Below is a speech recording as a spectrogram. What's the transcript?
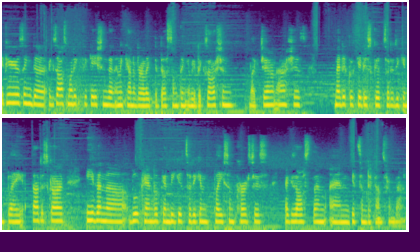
If you're using the exhaust modification, then any kind of relic that does something with exhaustion like Charon Ashes. Medical Kit is good so that you can play status card. Even a Blue Candle can be good so you can play some curses, exhaust them, and get some defense from that.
